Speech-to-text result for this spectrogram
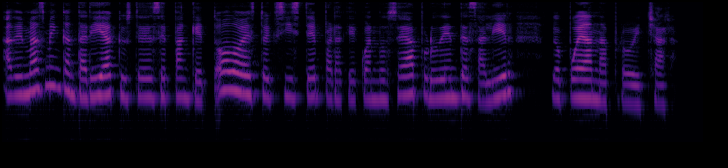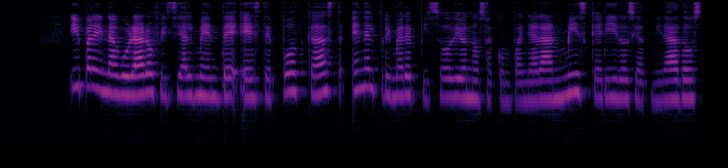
Además, me encantaría que ustedes sepan que todo esto existe para que cuando sea prudente salir lo puedan aprovechar. Y para inaugurar oficialmente este podcast, en el primer episodio nos acompañarán mis queridos y admirados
